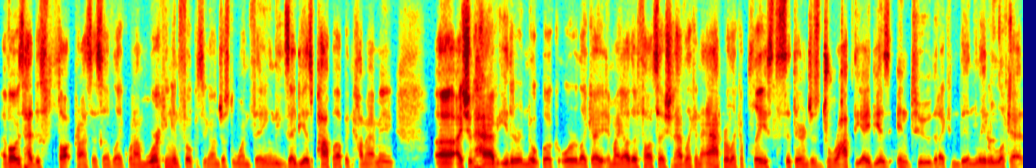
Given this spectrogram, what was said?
I've always had this thought process of like when I'm working and focusing on just one thing, these ideas pop up and come at me. Uh, I should have either a notebook or like I in my other thoughts, I should have like an app or like a place to sit there and just drop the ideas into that I can then later look at.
